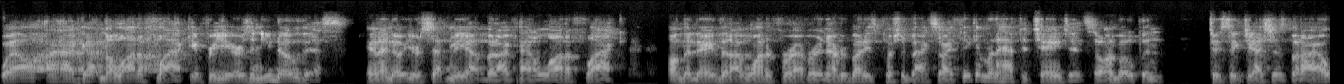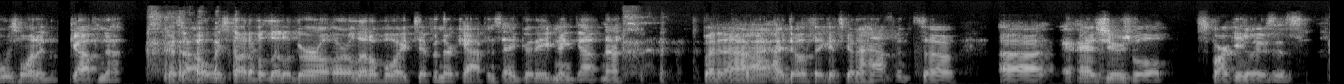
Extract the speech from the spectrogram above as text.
Well, I've gotten a lot of flack for years, and you know this, and I know you're setting me up, but I've had a lot of flack on the name that I wanted forever, and everybody's pushing back. So I think I'm going to have to change it. So I'm open to suggestions, but I always wanted governor because I always thought of a little girl or a little boy tipping their cap and say, "Good evening, governor." But uh, I, I, don't think it's going to happen. So, uh, as usual, Sparky loses.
